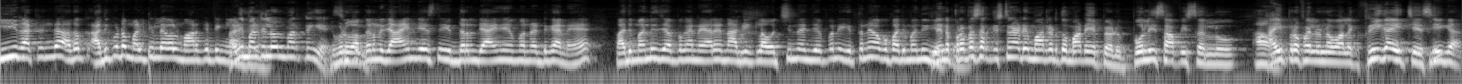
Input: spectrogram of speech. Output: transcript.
ఈ రకంగా అదొక అది కూడా మల్టీ లెవెల్ మార్కెటింగ్ అది మల్టీ లెవెల్ మార్కెటింగ్ ఇప్పుడు ఒకరిని జాయిన్ చేస్తే ఇద్దరిని జాయిన్ చేయమన్నట్టుగానే పది మందికి చెప్పగానే అరే నాకు ఇట్లా వచ్చిందని చెప్పని ఇతనే ఒక పది మందికి నిన్న చెప్తాడు. ప్రొఫెసర్ కృష్ణారెడ్డి మాట్లాడుతూ మాట చెప్పాడు. పోలీస్ ఆఫీసర్లు. హై ప్రొఫైల్ ఉన్న వాళ్ళకి ఫ్రీగా ఇచ్చేసి ఫ్రీగా.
